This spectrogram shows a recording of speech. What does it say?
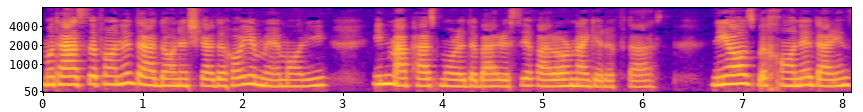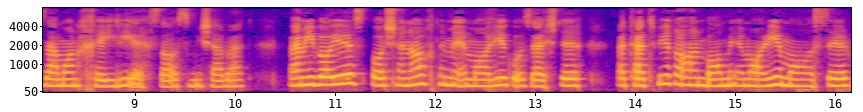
متاسفانه در دانشکده های معماری این مبحث مورد بررسی قرار نگرفته است. نیاز به خانه در این زمان خیلی احساس می شود و می بایست با شناخت معماری گذشته و تطبیق آن با معماری معاصر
